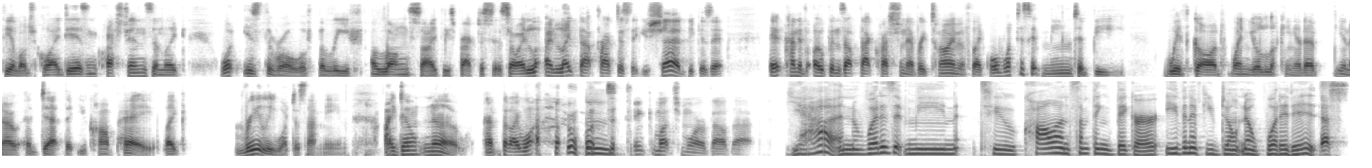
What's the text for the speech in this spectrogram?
theological ideas and questions and like what is the role of belief alongside these practices so I, I like that practice that you shared because it it kind of opens up that question every time of like well what does it mean to be with god when you're looking at a you know a debt that you can't pay like really what does that mean i don't know but i want i want Mm. to think much more about that Yeah. And what does it mean to call on something bigger, even if you don't know what it is? yes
